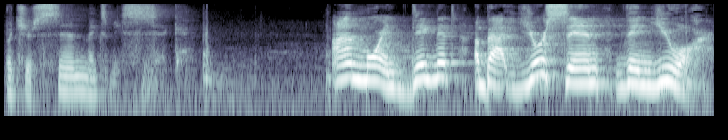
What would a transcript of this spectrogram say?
but your sin makes me sick. I'm more indignant about your sin than you are.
